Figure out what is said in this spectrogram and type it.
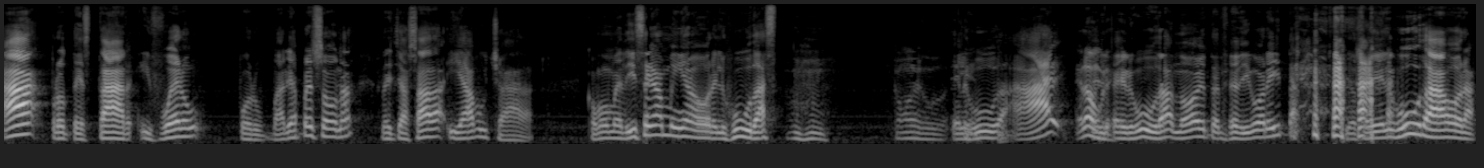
a protestar y fueron por varias personas rechazadas y abuchadas. Como me dicen a mí ahora, el Judas, ¿Cómo de Judas? el Judas. Ay, El hombre. El, el Judas, no, te, te digo ahorita. Yo soy el Judas ahora.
